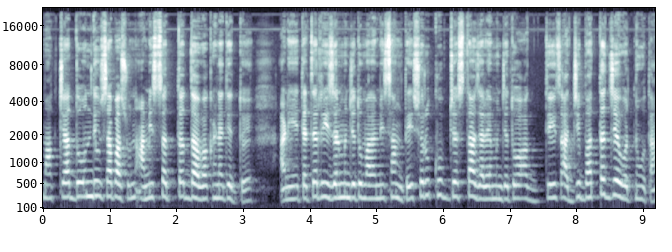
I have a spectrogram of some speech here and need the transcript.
मागच्या दोन दिवसापासून आम्ही सतत दवाखान्यात येतोय. आणि त्याचं रिझन म्हणजे तुम्हाला मी सांगते शरू खूप जास्त आजार आहे म्हणजे तो अगदीच अजिबातच जेवत नव्हता.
